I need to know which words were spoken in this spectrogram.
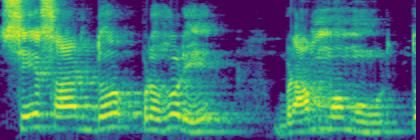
শেষার্ধ প্রহরে ব্রাহ্ম মুহূর্ত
